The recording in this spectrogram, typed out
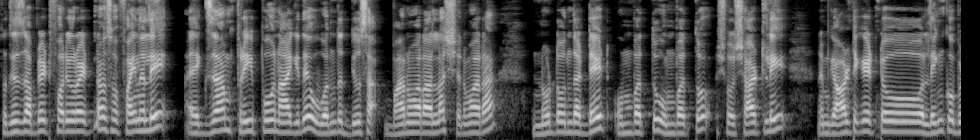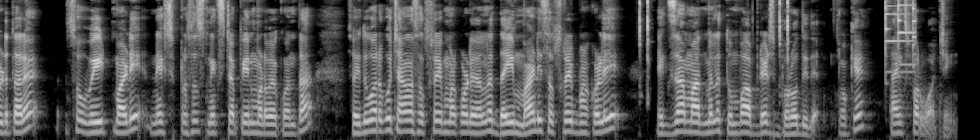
so this update for you right ನಾವು ಸೊ ಫೈನಲಿ ಎಕ್ಸಾಮ್ ಪ್ರೀಪೋನ್ ಆಗಿದೆ. ಒಂದು ದಿವಸ, ಭಾನುವಾರ ಅಲ್ಲ, ಶನಿವಾರ. ನೋಟ್ ಆನ್ ದ ಡೇಟ್ ಒಂಬತ್ತು ಒಂಬತ್ತು. ಸೊ ಶಾರ್ಟ್ಲಿ ನಮಗೆ ಆಲ್ ಟಿಕೆಟು ಲಿಂಕು ಬಿಡ್ತಾರೆ. ಸೊ ವೆಯ್ಟ್ ಮಾಡಿ ನೆಕ್ಸ್ಟ್ ಪ್ರೊಸೆಸ್ ನೆಕ್ಸ್ಟ್ ಸ್ಟೆಪ್ ಏನು ಮಾಡಬೇಕು ಅಂತ. ಸೊ ಇದುವರೆಗೂ ಚಾನಲ್ ಸಬ್ಸ್ಕ್ರೈಬ್ ಮಾಡ್ಕೊಂಡಿದ್ದಲ್ಲ ದಯಮಾಡಿ ಸಬ್ಸ್ಕ್ರೈಬ್ ಮಾಡ್ಕೊಳ್ಳಿ. ಎಕ್ಸಾಮ್ ಆದಮೇಲೆ ತುಂಬ ಅಪ್ಡೇಟ್ಸ್ ಬರೋದಿದೆ ಓಕೆ ಥ್ಯಾಂಕ್ಸ್ ಫಾರ್ ವಾಚಿಂಗ್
